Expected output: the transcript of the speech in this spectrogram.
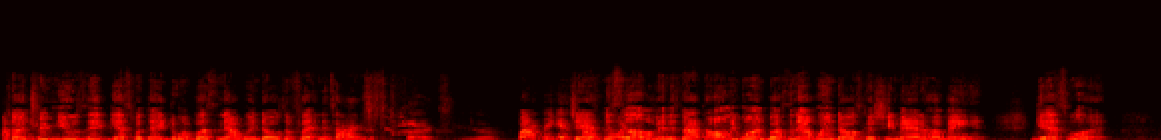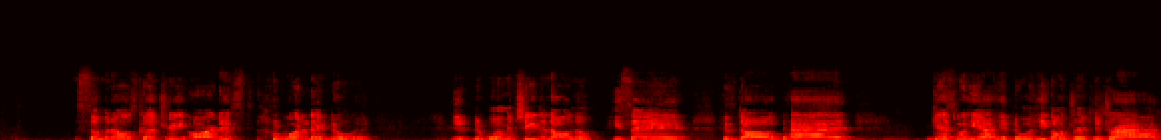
Country music, guess what they doing? Busting out windows and flattening tires. Facts. Yeah. But I think at Jazmine point, Sullivan is not the only one busting out windows because she mad at her man. Guess what? Some of those country artists, what are they doing? The woman cheated on him. He said mm-hmm. his dog died. Mm-hmm. Guess what he out here doing? He gonna drink and drive.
